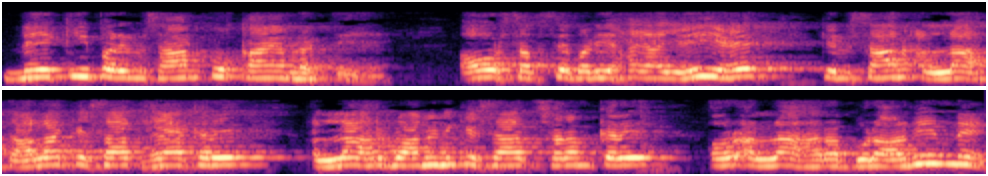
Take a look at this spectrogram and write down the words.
نیکی پر انسان کو قائم رکھتی ہے۔ اور سب سے بڑی حیا یہی ہے کہ انسان اللہ تعالیٰ کے ساتھ حیا کرے، اللہ رب العالمین کے ساتھ شرم کرے اور اللہ رب العالمین نے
